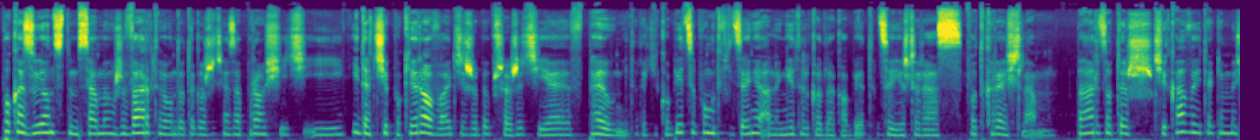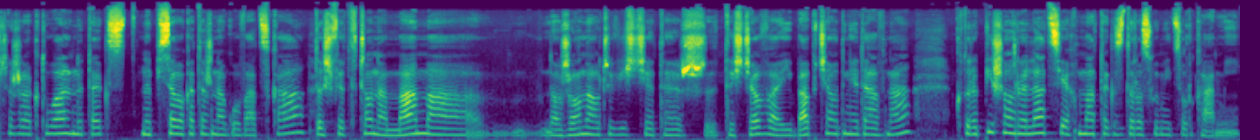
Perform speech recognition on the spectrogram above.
pokazując tym samym, że warto ją do tego życia zaprosić i, i dać się pokierować, żeby przeżyć je w pełni. To taki kobiecy punkt widzenia, ale nie tylko dla kobiet, co jeszcze raz podkreślam. Bardzo też ciekawy i taki myślę, że aktualny tekst napisała Katarzyna Głowacka, doświadczona mama, no żona oczywiście też, teściowa i babcia od niedawna, która pisze o relacjach matek z dorosłymi córkami.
